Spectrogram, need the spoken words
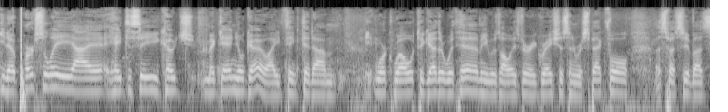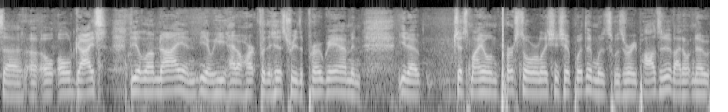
you know, personally, I hate to see Coach McDaniel go. I think that um, it worked well together with him. He was always very gracious and respectful, especially of us uh, old guys, the alumni, and you know, he had a heart for the history of the program, and you know, just my own personal relationship with him was, was very positive. I don't know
